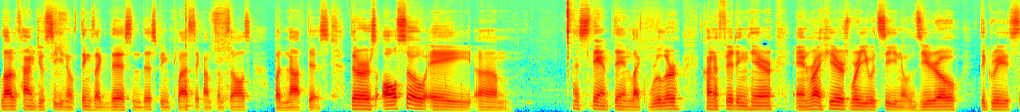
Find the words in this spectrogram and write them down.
A lot of times you'll see, you know, things like this and this being plastic on some saws, but not this. There's also a, um, a stamped in like ruler kind of fitting here. And right here is where you would see, you know, zero, degrees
